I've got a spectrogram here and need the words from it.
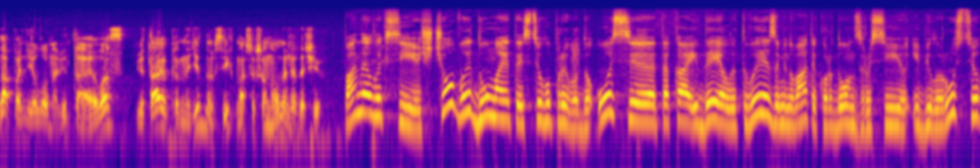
Да, пані Ілона, вітаю вас. Вітаю принагідно всіх наших шановних глядачів. Пане Олексію, що ви думаєте з цього приводу? Ось е, така ідея Литви замінувати кордон з Росією і Білоруссю.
